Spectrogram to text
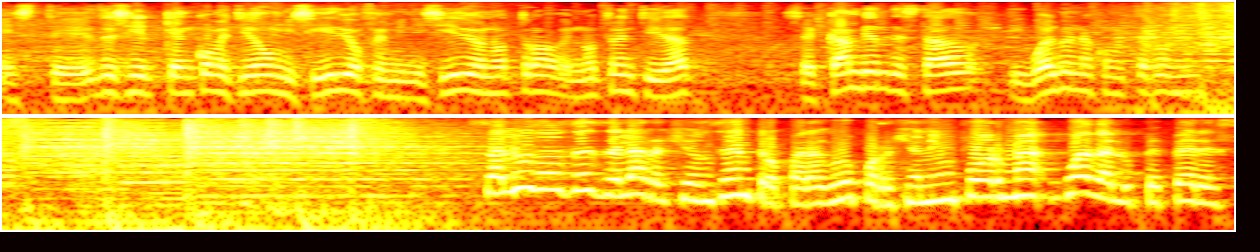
Este, es decir, que han cometido homicidio, feminicidio en, otro, en otra entidad se cambian de estado y vuelven a cometer lo mismo. Saludos desde la región centro para Grupo Región Informa, Guadalupe Pérez.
